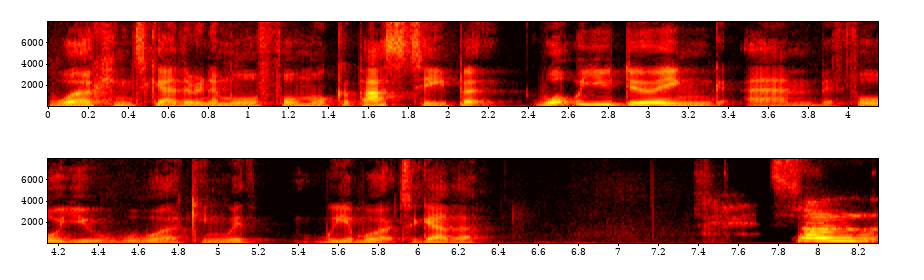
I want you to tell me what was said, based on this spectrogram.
working together in a more formal capacity. But what were you doing um, before you were working with, we worked together? So,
